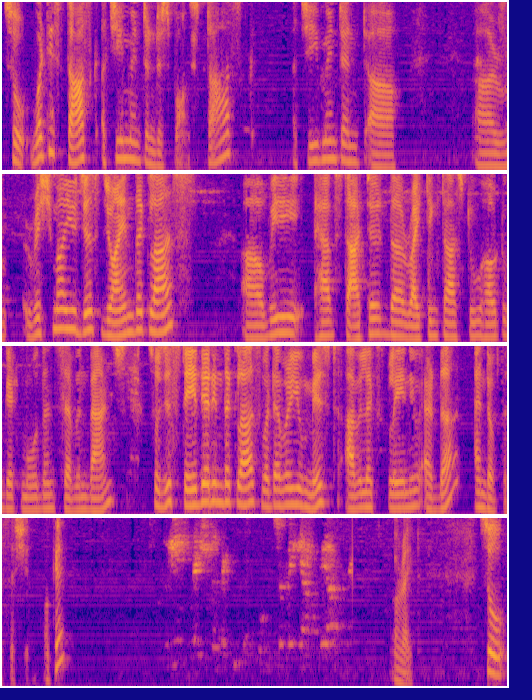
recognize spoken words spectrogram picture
So what is task achievement and response? Task achievement and uh, uh, Rishma, you just joined the class. Uh, we have started the writing task two, how to get more than seven bands. So just stay there in the class. Whatever you missed, I will explain you at the end of the session. Okay. All right. So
